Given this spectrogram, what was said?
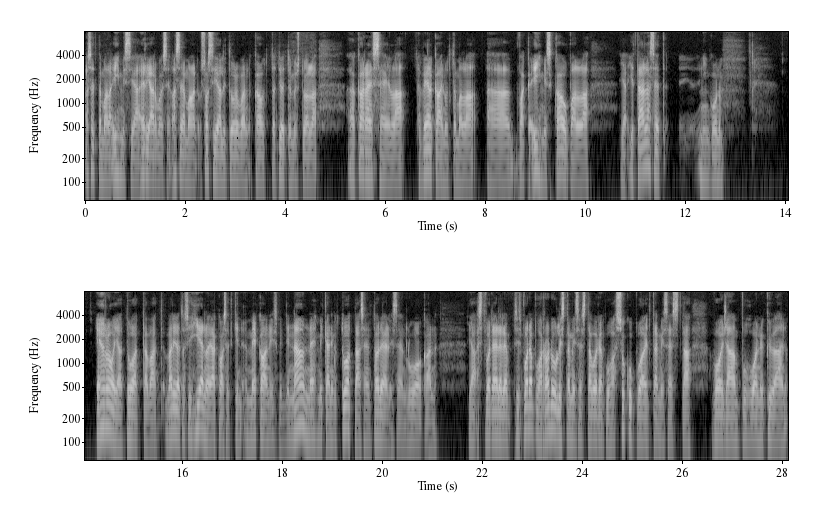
asettamalla ihmisiä eriarvoisen asemaan sosiaaliturvan kautta, työttömyystuolla karensseilla, velkaannuttamalla vaikka ihmiskaupalla. Ja, ja tällaiset niin kuin, eroja tuottavat, välillä tosi hienojakoisetkin mekanismit, niin nämä on ne, mikä niin kuin, tuottaa sen todellisen luokan. Ja sitten voidaan edelleen, siis voidaan puhua rodullistamisesta, voidaan puhua sukupuolittamisesta, voidaan puhua nykyään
